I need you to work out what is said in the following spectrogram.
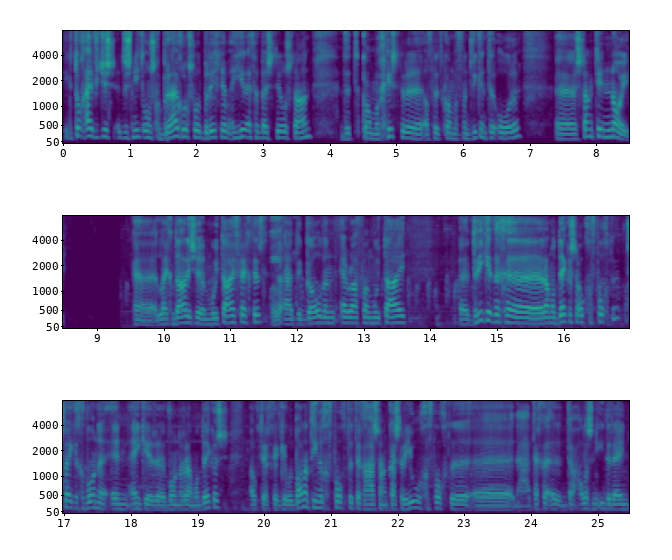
ik toch eventjes, het is niet ons gebruikelijk soort berichtje, maar hier even bij stilstaan. Dit kwam me gisteren, of dit kwam me van het weekend ter oren. Sangtin Noi. Legendarische Muay Thai vechter uit de golden era van Muay Thai. Eh, drie keer tegen eh, Ramon Dekkers ook gevochten. Twee keer gewonnen en één keer eh, won Ramon Dekkers. Ook tegen Gilbert Bannantine gevochten. Tegen Hassan Casriou gevochten. eh, nou, tegen, tegen alles en iedereen.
